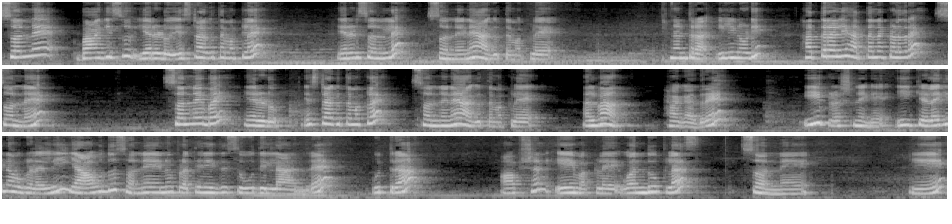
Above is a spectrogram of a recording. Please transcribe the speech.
ಸೊನ್ನೆ ಭಾಗಿಸು ಎರಡು. ಎಷ್ಟಾಗುತ್ತೆ ಮಕ್ಕಳೇ? ಎರಡು ಸೊನ್ನೆ ಸೊನ್ನೆನೇ ಆಗುತ್ತೆ ಮಕ್ಕಳೇ. ನಂತರ ಇಲ್ಲಿ ನೋಡಿ, ಹತ್ತರಲ್ಲಿ ಹತ್ತನ್ನು ಕಳೆದ್ರೆ ಸೊನ್ನೆ. ಸೊನ್ನೆ ಬೈ ಎರಡು. ಎಷ್ಟಾಗುತ್ತೆ ಮಕ್ಕಳೇ? ಸೊನ್ನೆನೇ ಆಗುತ್ತೆ ಮಕ್ಕಳೇ. ಅಲ್ವಾ? ಹಾಗಾದರೆ ಈ ಪ್ರಶ್ನೆಗೆ ಈ ಕೆಳಗಿನವುಗಳಲ್ಲಿ ಯಾವುದು ಸೊನ್ನೆಯನ್ನು ಪ್ರತಿನಿಧಿಸುವುದಿಲ್ಲ ಅಂದರೆ ಉತ್ತರ ಆಪ್ಷನ್ ಎ ಮಕ್ಕಳೇ, ಒಂದು ಪ್ಲಸ್ ಸೊನ್ನೆ. ಎ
